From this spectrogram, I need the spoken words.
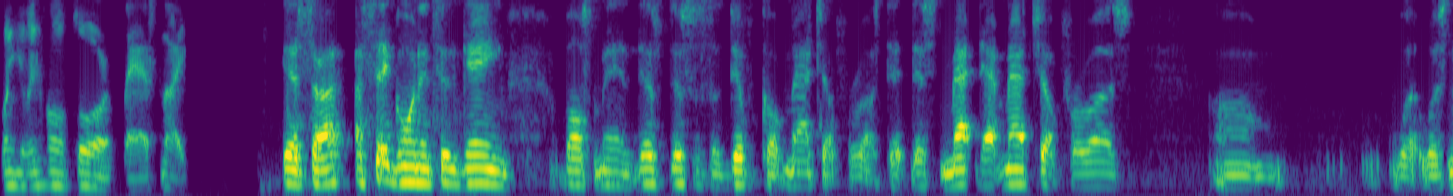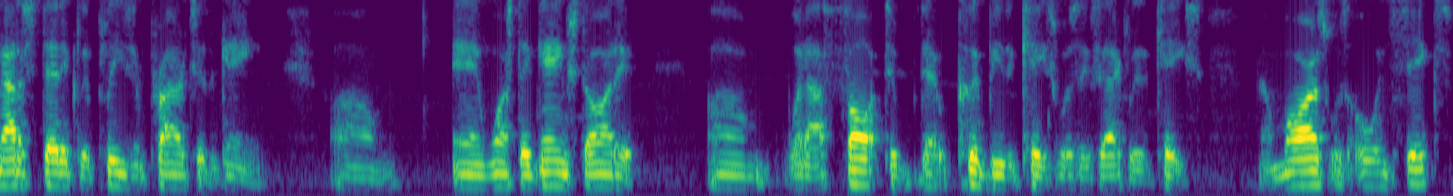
when you're home floor last night. Yeah, so I, I, said going into the game, boss man, this this is a difficult matchup for us. That this that matchup for us um, was not aesthetically pleasing prior to the game, um, and once the game started, um, what I thought to, that could be the case was exactly the case. Now Morris was 0 and 6.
